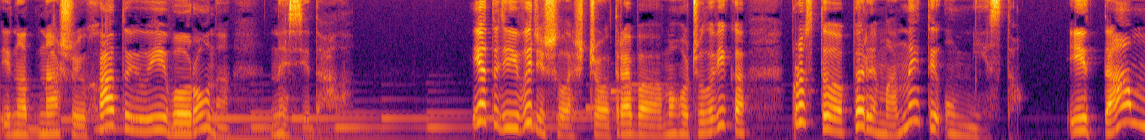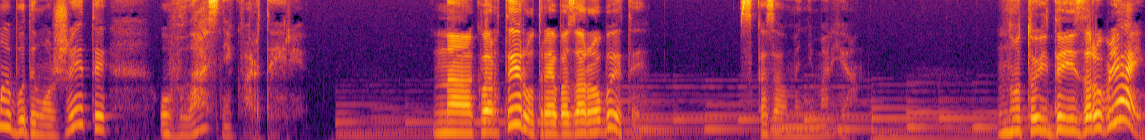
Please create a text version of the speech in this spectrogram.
і над нашою хатою і ворона не сідала. Я тоді й вирішила, що треба мого чоловіка просто переманити у місто. І там ми будемо жити у власній квартирі. На квартиру треба заробити, сказав мені Мар'ян. Ну, то йди і заробляй,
